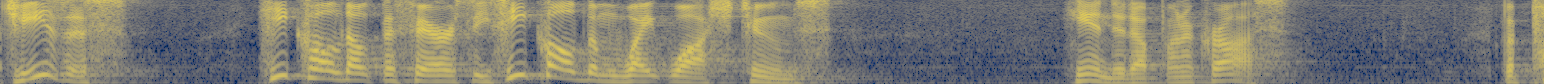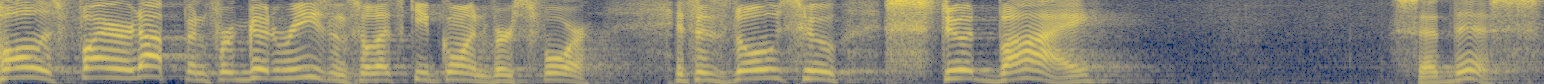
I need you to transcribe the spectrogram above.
Jesus, he called out the Pharisees, he called them whitewashed tombs. He ended up on a cross. But Paul is fired up and for good reason. So let's keep going. Verse 4. It says, Those who stood by said this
